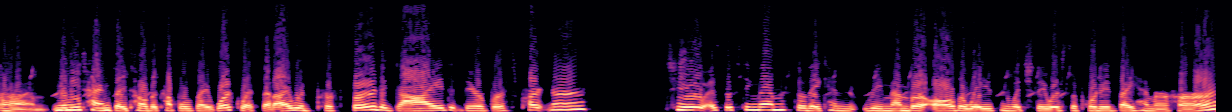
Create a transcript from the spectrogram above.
um, many times I tell the couples I work with that I would prefer to guide their birth partner to assisting them so they can remember all the ways in which they were supported by him or her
